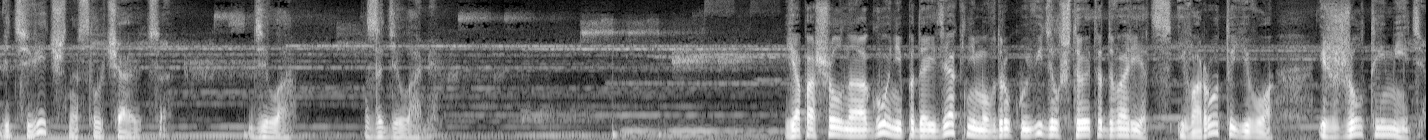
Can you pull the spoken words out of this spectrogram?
Ведь вечно случаются дела за делами. Я пошел на огонь и, подойдя к нему, вдруг увидел, что это дворец, и ворота его из желтой меди.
